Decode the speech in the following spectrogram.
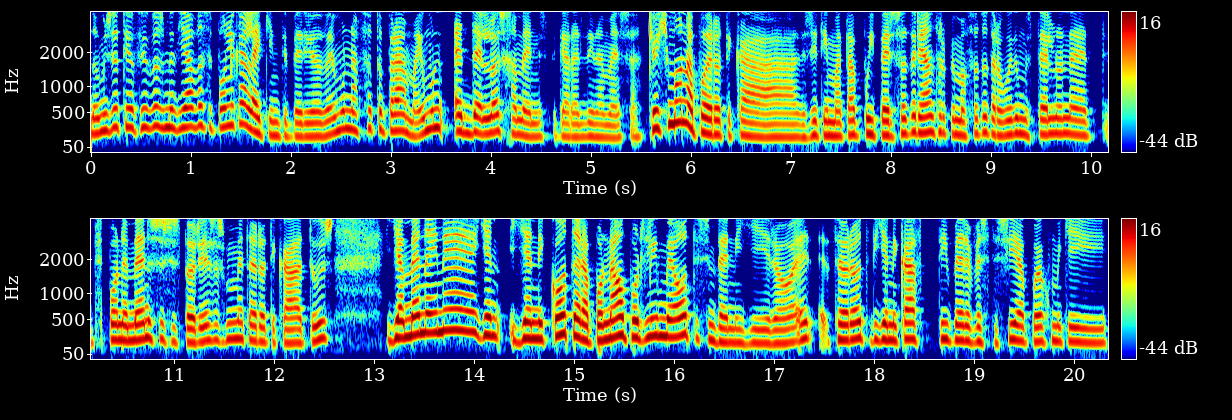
Νομίζω ότι ο Φίβος με διάβασε πολύ καλά εκείνη την περίοδο. Ήμουν αυτό το πράγμα. Ήμουν εντελώς χαμένη στην καραντίνα μέσα. Και όχι μόνο από ερωτικά ζητήματα που οι περισσότεροι άνθρωποι με αυτό το τραγούδι μου στέλνουν τις πονεμένες τους ιστορίες, ας πούμε, με τα ερωτικά τους. Για μένα είναι γεν- γενικότερα. Πονάω πολύ με ό,τι συμβαίνει γύρω. Ε, θεωρώ ότι γενικά αυτή η υπερευαισθησία που έχουμε και η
